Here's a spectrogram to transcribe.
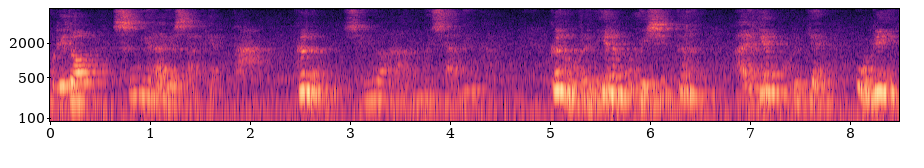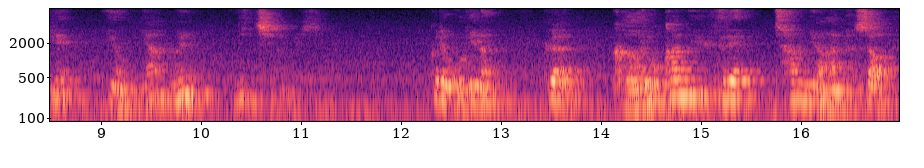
우리도 성결하게 살겠다. 그런 생각을 하는 것이 아닌가. 그러므로 이런 의식들은 알게 모르게 우리에게 영향을 미치는 것입니다. 그리고 우리는 그런 거룩한 일들에 참여하면서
